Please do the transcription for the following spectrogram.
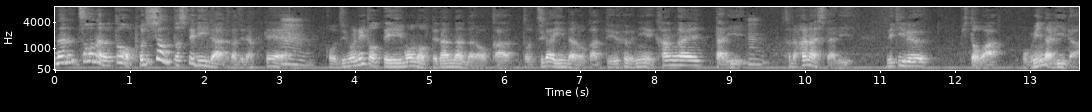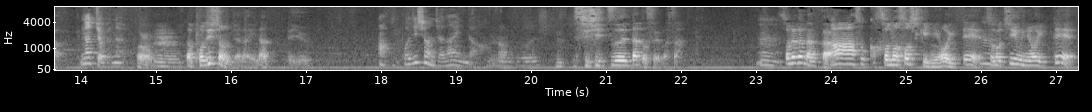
なるそうなるとポジションとしてリーダーとかじゃなくて、うん。こう自分にとっていいものって何なんだろうかどっちがいいんだろうかっていうふうに考えたり、うん。それ話したりできる人はもうみんなリーダなっちゃうよね。ー、うん。うん。だからポジションじゃないなっていう。あポジションじゃないんだ。なるほど。ね資質だとすればさ。うん。それがなんかああそっか。その組織において、うん。そのチームにおいて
